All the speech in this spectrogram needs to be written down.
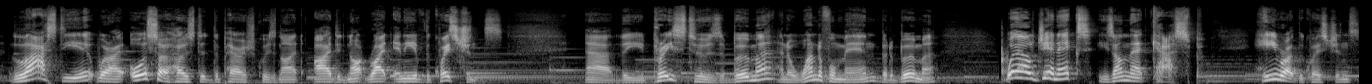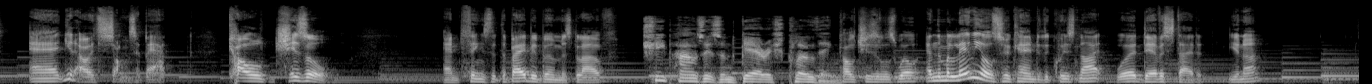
Last year, where I also hosted the parish quiz night, I did not write any of the questions. Uh, the priest, who is a boomer and a wonderful man, but a boomer, well, Gen X, he's on that cusp. He wrote the questions, and you know, it's songs about cold chisel and things that the baby boomers love. Cheap houses and garish clothing. Cold chisel as well. And the millennials who came to the quiz night were devastated, you know?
